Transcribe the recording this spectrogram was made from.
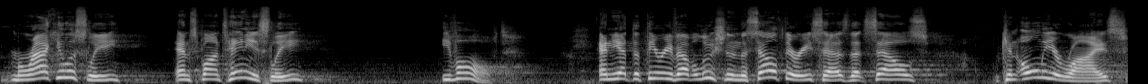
miraculously and spontaneously evolved. And yet, the theory of evolution and the cell theory says that cells can only arise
